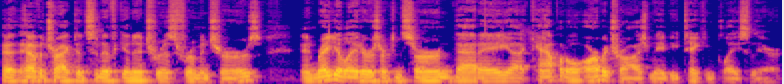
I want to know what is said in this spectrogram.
have attracted significant interest from insurers, and regulators are concerned that a uh, capital arbitrage may be taking place there.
